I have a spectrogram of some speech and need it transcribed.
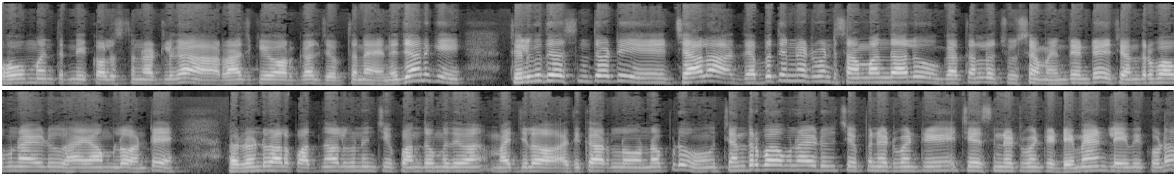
హోంమంత్రిని కలుస్తున్నట్లుగా రాజకీయ వర్గాలు చెబుతున్నాయి. నిజానికి తెలుగుదేశంతో చాలా దెబ్బతిన్నటువంటి సంబంధాలు గతంలో చూసాం ఏంటంటే చంద్రబాబు నాయుడు హయాంలో అంటే రెండు వేల పద్నాలుగు నుంచి పంతొమ్మిది మధ్యలో అధికారంలో ఉన్నప్పుడు చంద్రబాబు నాయుడు చెప్పినటువంటి చేసినటువంటి డిమాండ్లు ఏవి కూడా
